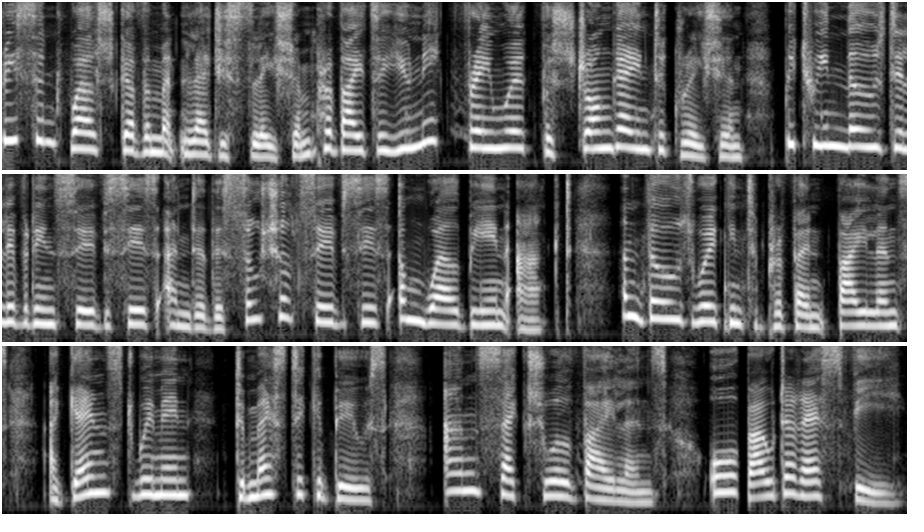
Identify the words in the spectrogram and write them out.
Recent Welsh Government legislation provides a unique framework for stronger integration between those delivering services under the Social Services and Wellbeing Act and those working to prevent violence against women, domestic abuse and sexual violence, or VAWDASV.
